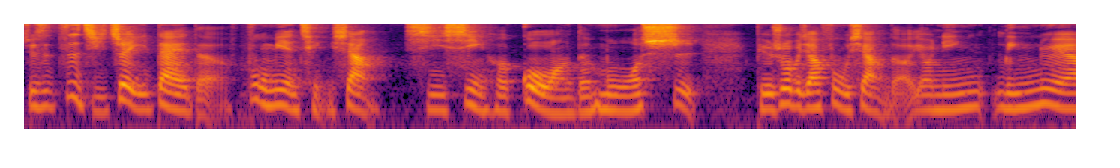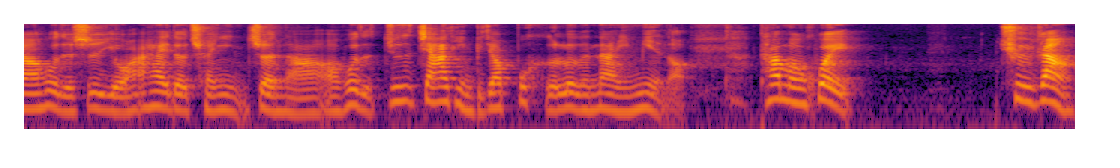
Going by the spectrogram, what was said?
就是自己这一代的负面倾向、习性和过往的模式。比如说比较负向的，有凌凌虐啊，或者是有害的成瘾症啊，或者就是家庭比较不和乐的那一面哦，他们会去让。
